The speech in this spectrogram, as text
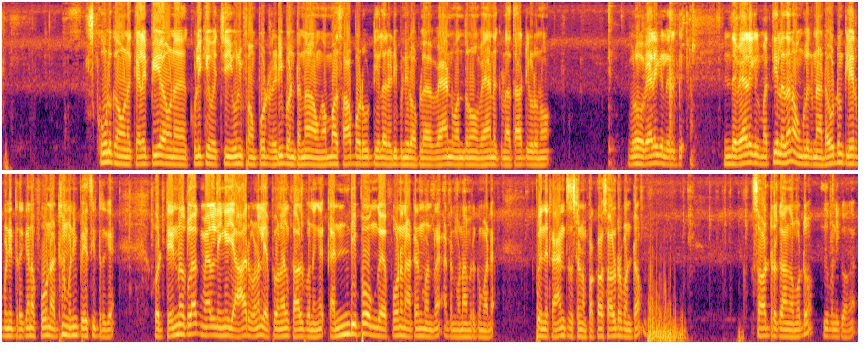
ஸ்கூலுக்கு அவனை கிளப்பி அவனை குளிக்க வச்சு யூனிஃபார்ம் போட்டு ரெடி பண்ணிட்டேன்னா அவங்க அம்மா சாப்பாடு ஊட்டி எல்லாம் ரெடி பண்ணிடுவாப்புல. வேன் வந்துடும் வேனுக்கு நான் தாட்டி விடணும். இவ்வளோ வேலைகள் இருக்குது இந்த வேலைகள் மத்தியில் தான் நான் உங்களுக்கு நான் டவுட்டும் க்ளியர் பண்ணிகிட்டு இருக்கேன். நான் ஃபோன் அட்டன் பண்ணி பேசிகிட்டு இருக்கேன். ஒரு டென் ஓ கிளாக் மேலே நீங்கள் யார் வேணாலும் எப்போ வேணாலும் கால் பண்ணுங்கள் கண்டிப்பாக உங்கள் ஃபோனை நான் அட்டன் பண்ணுறேன் அட்டன் பண்ணாமல் இருக்க மாட்டேன். இப்போ இந்த டிரான்சிஸ்டர் நம்ம பக்காவாக சால்டர் பண்ணிட்டோம். ஷார்ட் இருக்காங்க மட்டும் இது பண்ணிக்கோங்க.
